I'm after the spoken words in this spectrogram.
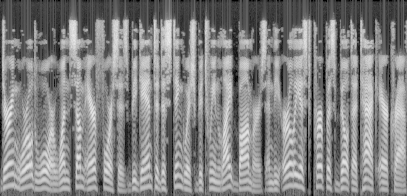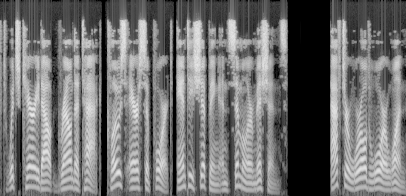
During World War I some air forces began to distinguish between light bombers and the earliest purpose-built attack aircraft which carried out ground attack, close air support, anti-shipping and similar missions. After World War I,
